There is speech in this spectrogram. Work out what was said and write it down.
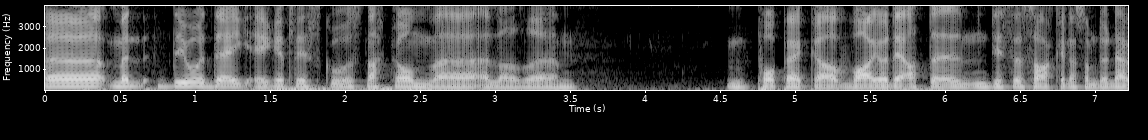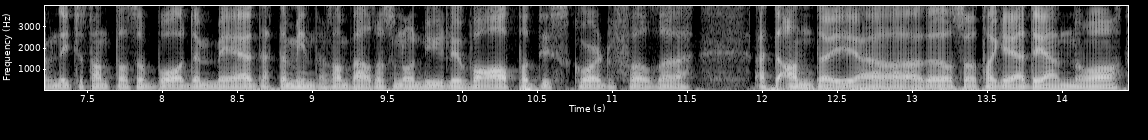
Eh, men det er jo det jeg egentlig skulle snakke om, uh, eller eh, påpeke, var jo det at eh, disse sakene som du nevner, ikke sant, altså både med dette minnesamværet som nå nylig var på Discord for eh, etter Andøya, altså tragedien, og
